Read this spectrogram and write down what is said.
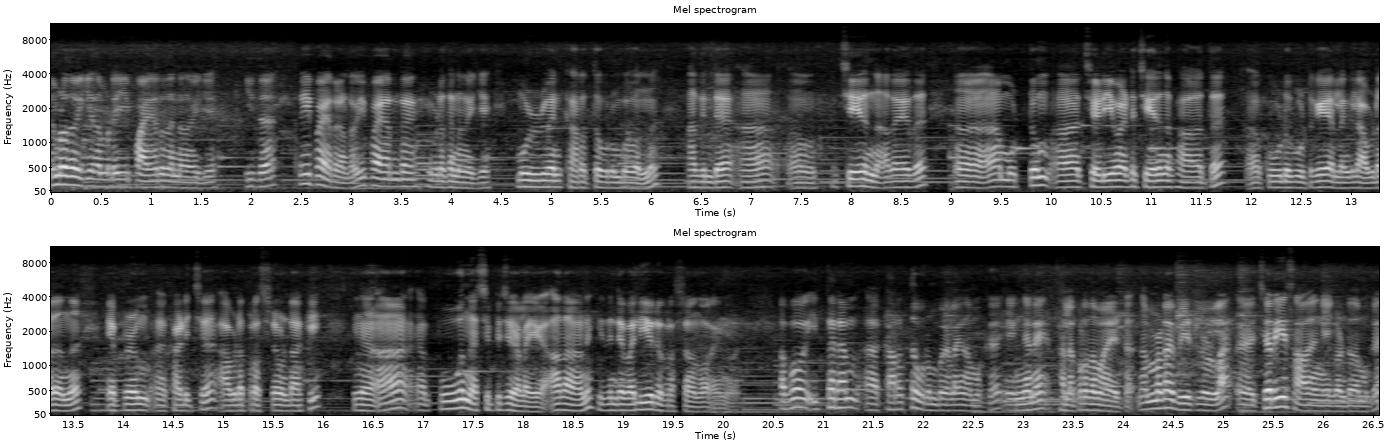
നമ്മൾ നോക്കിയാൽ നമ്മുടെ ഈ പയർ തന്നെ നോക്കിയേ. ഇത് ഈ പയർ കണ്ടോ? ഈ പയറിന്റെ ഇവിടെ തന്നെ നോക്കിയേ. മുഴുവൻ കറുത്ത ഉറുമ്പ് വന്ന് അതിന്റെ ആ ചേരുന്ന അതായത് ആ, മുട്ടും ആ ചെടിയുമായിട്ട് ചേരുന്ന ഭാഗത്ത് കൂട് കൂട്ടുകയോ അല്ലെങ്കിൽ അവിടെ നിന്ന് എപ്പോഴും കടിച്ച് അവിടെ പ്രശ്നം ഉണ്ടാക്കി ആ പൂവ് നശിപ്പിച്ച് കളയുക. അതാണ് ഇതിന്റെ വലിയൊരു പ്രശ്നം എന്ന് പറയുന്നത്. അപ്പോൾ ഇത്തരം കറുത്ത ഉറുമ്പുകളെ നമുക്ക് എങ്ങനെ ഫലപ്രദമായിട്ട് നമ്മുടെ വീട്ടിലുള്ള ചെറിയ സാധനങ്ങൾ കൊണ്ട് നമുക്ക്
